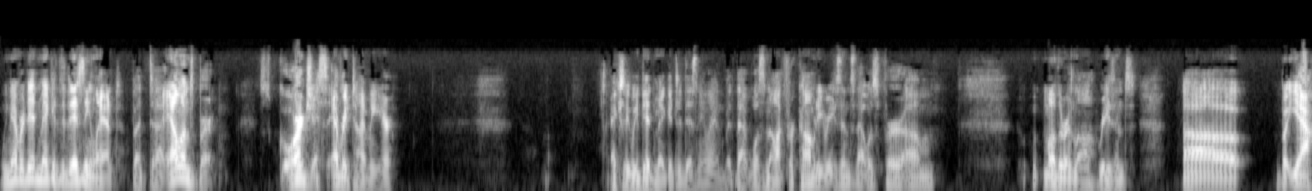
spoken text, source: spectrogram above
we never did make it to Disneyland, but uh, Ellensburg is gorgeous every time of year. Actually, we did make it to Disneyland, but that was not for comedy reasons. That was for um, mother-in-law reasons. Uh, but yeah,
